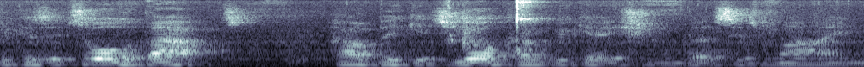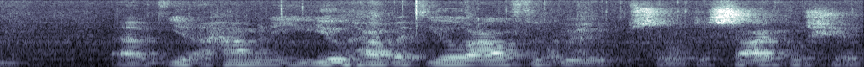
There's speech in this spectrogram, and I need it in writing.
because it's all about how big is your congregation versus mine, um, you know, how many you have at your alpha groups or discipleship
